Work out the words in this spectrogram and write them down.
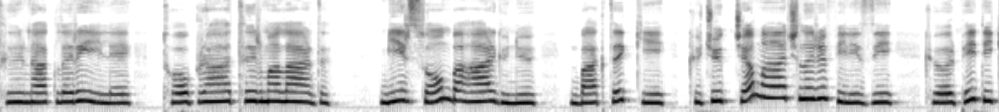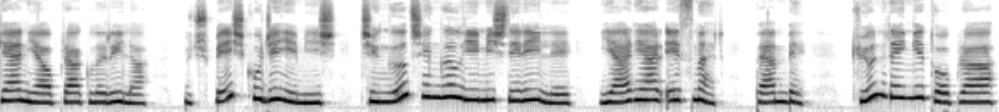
tırnakları ile toprağa tırmalardı. Bir sonbahar günü baktık ki küçük çam ağaçları filizi körpe diken yapraklarıyla üç beş koca yemiş çıngıl çıngıl yemişleriyle yer yer esmer, pembe, kül rengi toprağa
